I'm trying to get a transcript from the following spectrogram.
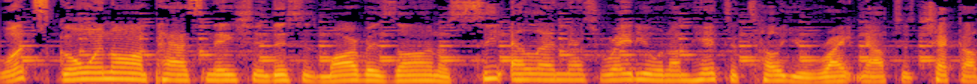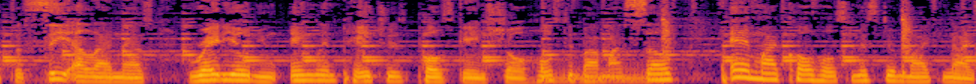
What's going on, Pats Nation? This is Marvin Zahn of CLNS Radio, and I'm here to tell you right now to check out the CLNS Radio New England Patriots postgame show hosted by myself and my co-host, Mr. Mike Nice,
